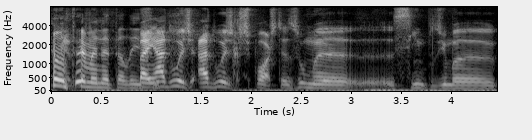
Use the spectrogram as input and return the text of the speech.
É um tema natalício. Bem, há duas, há duas respostas, uma simples e uma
